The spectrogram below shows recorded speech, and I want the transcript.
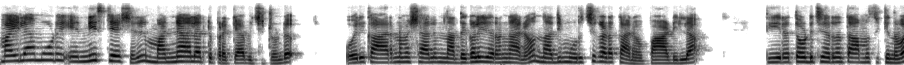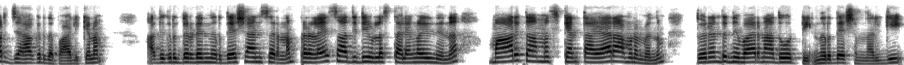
മൈലാമൂട് എന്നീ സ്റ്റേഷനിൽ മഞ്ഞ അലർട്ട് പ്രഖ്യാപിച്ചിട്ടുണ്ട്. ഒരു കാരണവശാലും നദികളിൽ ഇറങ്ങാനോ നദി മുറിച്ചു കടക്കാനോ പാടില്ല. തീരത്തോട് ചേർന്ന് താമസിക്കുന്നവർ ജാഗ്രത പാലിക്കണം. അധികൃതരുടെ നിർദ്ദേശാനുസരണം പ്രളയ സാധ്യതയുള്ള സ്ഥലങ്ങളിൽ നിന്ന് മാറി താമസിക്കാൻ തയ്യാറാവണമെന്നും ദുരന്ത നിവാരണ അതോറിറ്റി നിർദ്ദേശം നൽകി.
